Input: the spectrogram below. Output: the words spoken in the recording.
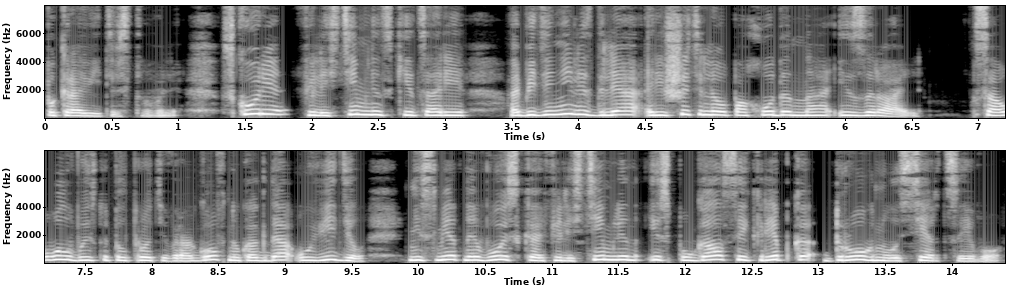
покровительствовали. Вскоре филистимлинские цари объединились для решительного похода на Израиль. Саул выступил против врагов, но когда увидел несметное войско филистимлян, испугался и крепко дрогнуло сердце его.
